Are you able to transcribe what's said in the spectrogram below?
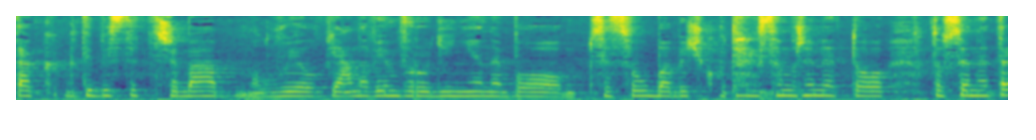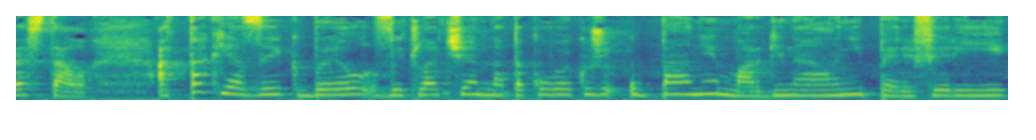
Tak kdybyste třeba mluvil, já nevím, v rodině nebo se svou babičkou, tak samozřejmě to, to se netrestal. A tak jazyk byl vytlačen na takovou jakože úplně marginální periferii,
